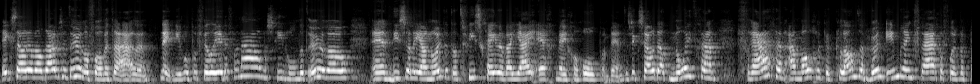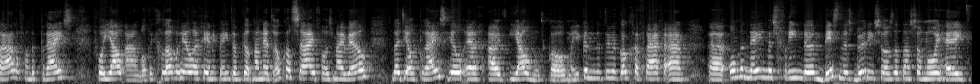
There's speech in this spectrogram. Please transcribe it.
ik zou er wel 1000 euro voor betalen. Nee, die roepen veel eerder van, nou, misschien 100 euro. En die zullen jou nooit het advies geven waar jij echt mee geholpen bent. Dus ik zou dat nooit gaan vragen aan mogelijke klanten, hun inbreng vragen voor het bepalen van de prijs voor jouw aanbod. Ik geloof er heel erg in, ik weet niet of ik dat nou net ook al zei, volgens mij wel, dat jouw prijs heel erg uit jou moet komen. Je kunt natuurlijk ook gaan vragen aan uh, ondernemers, vrienden, business buddies, zoals dat dan zo mooi heet.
